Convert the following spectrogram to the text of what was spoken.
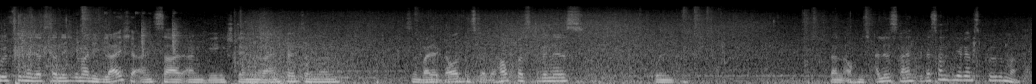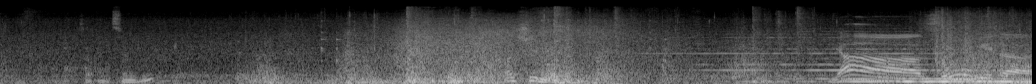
cool finde, dass da nicht immer die gleiche Anzahl an Gegenständen reinfällt, sondern eine Weile dauert, bis da überhaupt was drin ist. Und dann auch nicht alles reinfällt. Das haben wir ganz cool gemacht. So, entzünden. Und schieben bitte. Ja, so geht das.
